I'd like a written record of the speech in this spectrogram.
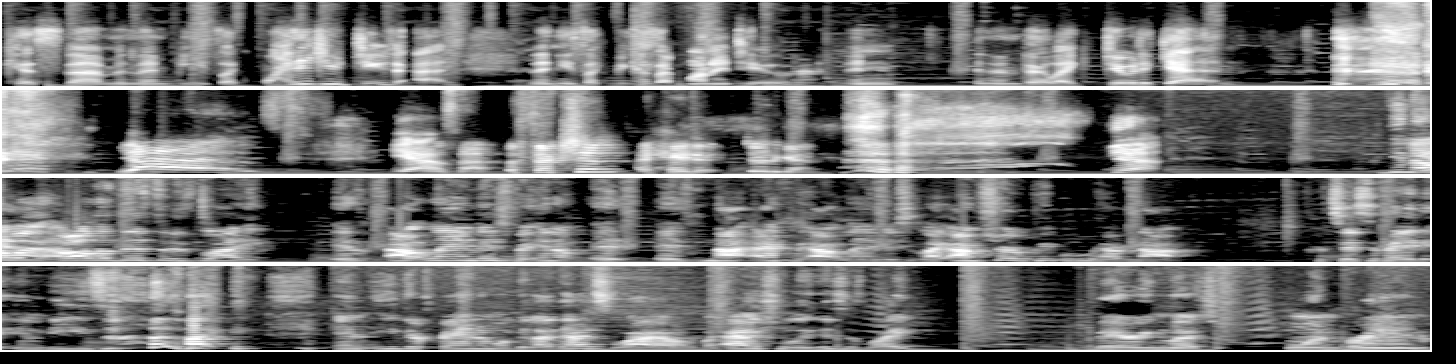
kissed them, and then B's like, why did you do that? And then he's like, because I wanted to. And, and then they're like, do it again. Yes. yeah. What's that? Affection? I hate it. Do it again. Yeah. You know Yeah. what? All of this is like is outlandish, but you know it is not actually outlandish. Like I'm sure people who have not participated in these like in either fandom will be like, that's wild. But actually this is like very much on brand.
